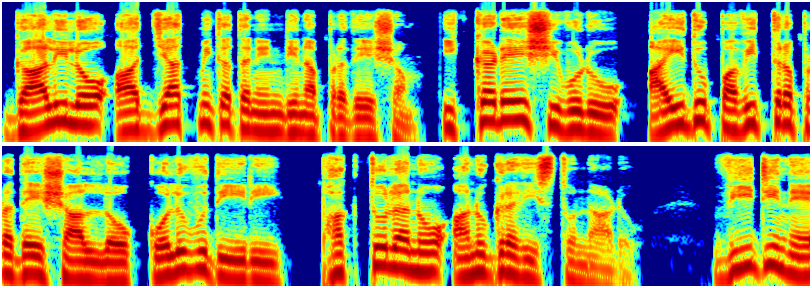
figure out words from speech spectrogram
గాలిలో ఆధ్యాత్మికత నిండిన ప్రదేశం. ఇక్కడే శివుడు ఐదు పవిత్ర ప్రదేశాల్లో కొలువుదీరి భక్తులను అనుగ్రహిస్తున్నాడు. వీటినే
